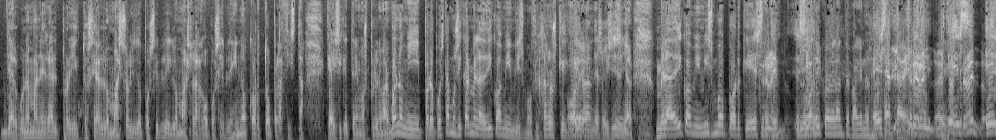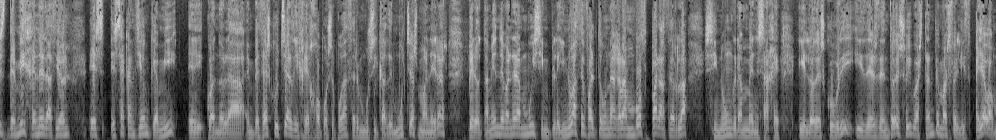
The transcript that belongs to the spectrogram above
de alguna manera el proyecto sea lo más sólido posible y lo más largo posible y no cortoplacista, que ahí sí que tenemos problemas. Bueno, mi propuesta musical me la dedico a mí mismo, fijaros qué, grande soy, sí señor. Me la dedico a mí mismo porque es... Tremendo. El sí, borrico delante para que no se Exactamente. Tremendo, esto es es, tremendo. es de mi generación. Es esa canción que a mí, eh, cuando la empecé a escuchar, dije, jo, pues se puede hacer música de muchas maneras, pero también de manera muy simple. Y no hace falta una gran voz para hacerla, sino un gran mensaje. Y lo descubrí y desde entonces soy bastante más feliz. Allá vamos.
